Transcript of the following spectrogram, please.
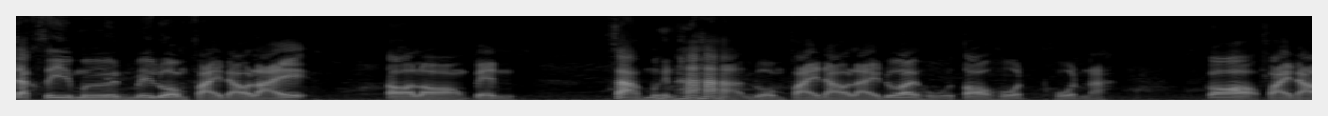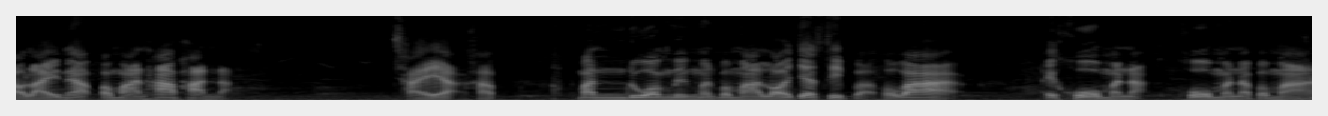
จาก 40,000 ไม่รวมไฟดาวไลท์ต่อรองเป็น 35,000รวมไฟดาวไลท์ด้วยโหต่อโหดโหดนะก็ไฟดาวไลท์เนี่ยประมาณ 5,000อะ ใช้อะครับ มันดวงหนึ่งมันประมาณ170อะ เพราะว่าไอ้โคมมันอะ โคมมันอะประมาณ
